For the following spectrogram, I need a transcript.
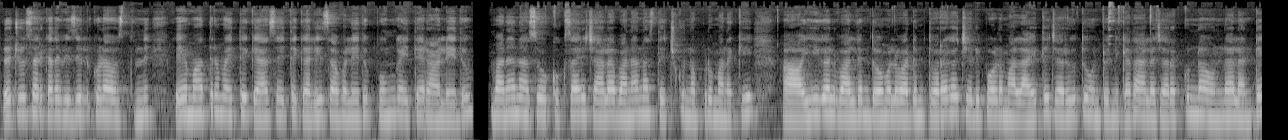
ఇది చూసారు కదా విజిల్ కూడా వస్తుంది. ఏ మాత్రం అయితే గ్యాస్ అయితే గలీజ్ అవ్వలేదు పొంగు అయితే రాలేదు. బనానాస్ ఒక్కొక్కసారి చాలా బనానాస్ తెచ్చుకున్నప్పుడు మనకి ఈగలు వాడడం దోమలు వాడడం త్వరగా చెడిపోవడం అలా అయితే జరుగుతూ ఉంటుంది కదా. అలా జరగకుండా ఉండాలంటే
